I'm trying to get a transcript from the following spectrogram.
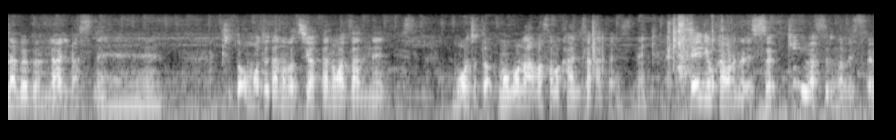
な部分がありますね。ちょっと思ってたのと違ったのは残念です。もうちょっと桃の甘さも感じたかったですね。清涼感はあるのですっきりはするのですが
